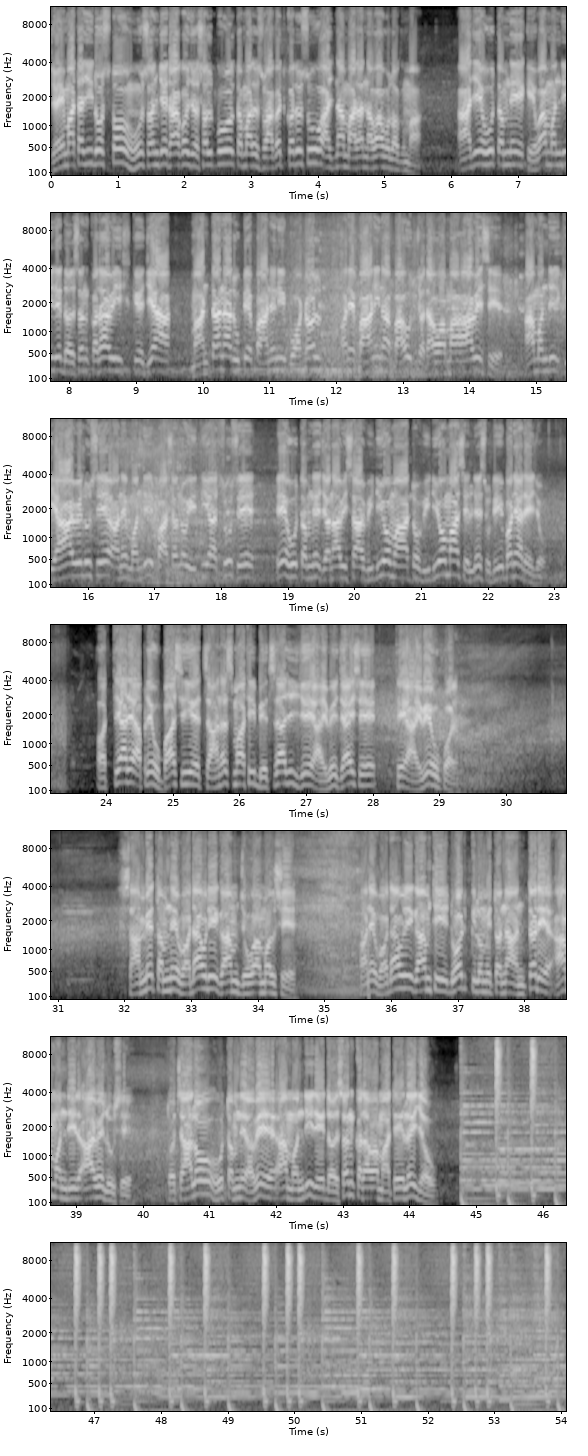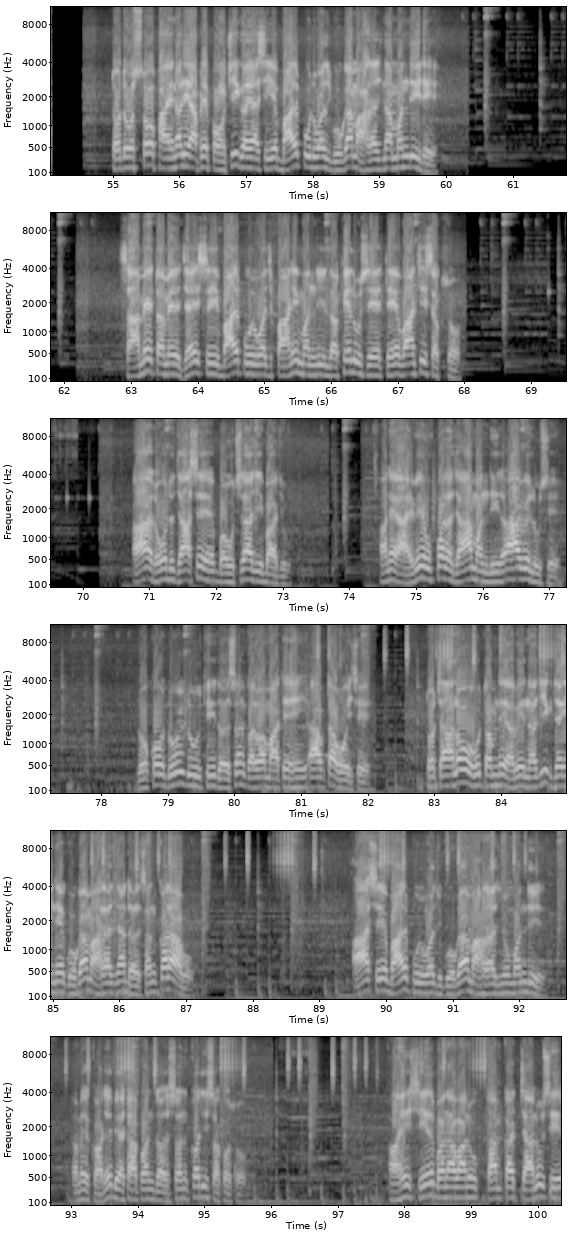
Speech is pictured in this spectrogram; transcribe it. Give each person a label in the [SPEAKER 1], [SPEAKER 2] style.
[SPEAKER 1] જય માતાજી દોસ્તો, હું સંજય ઠાકોર જસલપુર તમારું સ્વાગત કરું છું આજના મારા નવા વ્લોગમાં. આજે હું તમને એક એવા મંદિરે દર્શન કરાવીશ કે જ્યાં માનતાના રૂપે પાણીની બોટલ અને પાણીના પાઉચ ચઢાવવામાં આવે છે. આ મંદિર ક્યાં આવેલું છે અને મંદિર પાછળનો ઇતિહાસ શું છે એ હું તમને જણાવીશ આ વિડીયોમાં. તો વિડીયોમાં છેલ્લે સુધી બન્યા રહેજો. અત્યારે આપણે ઊભા છીએ ચાણસમાંથી બેચરાજી જે હાઈવે જાય છે તે હાઈવે ઉપર. સામે તમને વડાવરી ગામ જોવા મળશે. અને વડાવરી ગામથી દોઢ કિલોમીટરના અંતરે આ મંદિર આવેલું છે. તો ચાલો હું તમને હવે આ મંદિરે દર્શન કરાવવા માટે લઈ જાઉં. તો દોસ્તો ફાઇનલી આપણે પહોંચી ગયા છીએ બાલપૂર્વજ ગોગા મહારાજના મંદિરે. સામે તમે જય શ્રી બાળ પૂર્વજ પાણી મંદિર લખેલું છે તે વાંચી શકશો. આ રોડ જાશે બહુચરાજી બાજુ અને હાઈવે ઉપર જ આ મંદિર આવેલું છે. લોકો દૂર દૂરથી દર્શન કરવા માટે અહીં આવતા હોય છે. તો ચાલો હું તમને હવે નજીક જઈને ગોગા મહારાજના દર્શન કરાવું. આ છે બાળ પૂર્વજ ગોગા મહારાજનું મંદિર. તમે ઘરે બેઠા પણ દર્શન કરી શકો છો. અહીં શેર બનાવવાનું કામકાજ ચાલુ છે.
